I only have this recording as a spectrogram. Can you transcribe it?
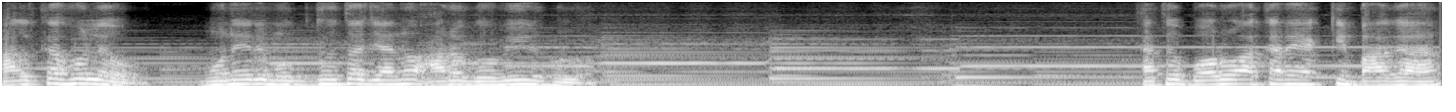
হালকা হলেও মনের মুগ্ধতা যেন আরও গভীর হলো। এত বড় আকারে একটি বাগান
